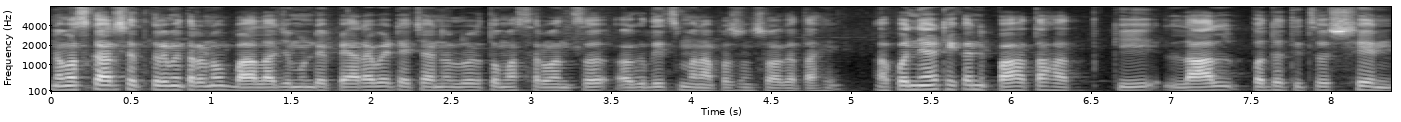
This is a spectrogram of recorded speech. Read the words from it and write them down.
नमस्कार शेतकरी मित्रांनो बालाजी मुंडे पॅराबेट या चॅनलवर तुम्हा सर्वांचं अगदीच मनापासून स्वागत आहे. आपण या ठिकाणी पाहत आहात की लाल पद्धतीचं शेण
